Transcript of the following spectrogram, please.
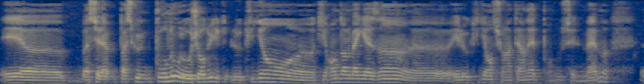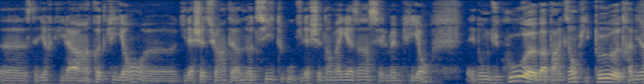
et euh, bah c'est parce que pour nous aujourd'hui le client euh, qui rentre dans le magasin euh, et le client sur internet pour nous c'est le même euh, c'est-à-dire qu'il a un code client, euh, qu'il achète sur internet, notre site ou qu'il achète en magasin, c'est le même client. Et donc du coup, euh, bah, par exemple, il peut très bien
